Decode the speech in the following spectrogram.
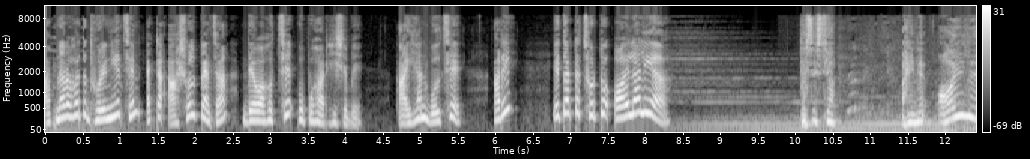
আপনারা হয়তো ধরে নিয়েছেন একটা আসল পেঁচা দেওয়া হচ্ছে উপহার হিসেবে আইহান বলছে আরে এ তো একটা ছোট Eulalia Das ist ja eine Eule.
